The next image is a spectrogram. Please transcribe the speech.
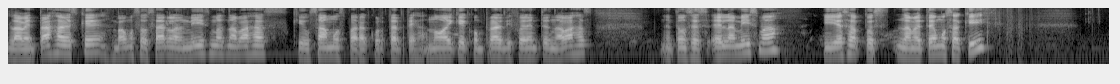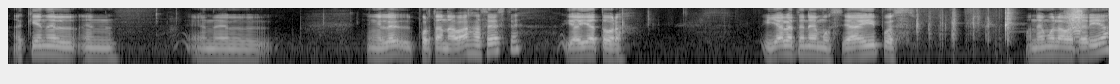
la ventaja es que vamos a usar las mismas navajas que usamos para cortar teja. No hay que comprar diferentes navajas. Entonces es la misma y esa pues la metemos aquí. Aquí en el, en, el, en el, portanavajas este y ahí atora. Y ya la tenemos. Y ahí pues ponemos la batería.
